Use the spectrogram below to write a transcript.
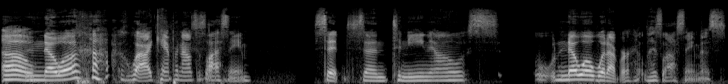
Oh. Noah, who I can't pronounce his last name, Sit Centinino, S- Noah, whatever his last name is.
